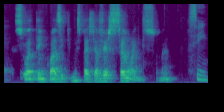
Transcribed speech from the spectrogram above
A pessoa tem quase que uma espécie de aversão a isso, né? Sim.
